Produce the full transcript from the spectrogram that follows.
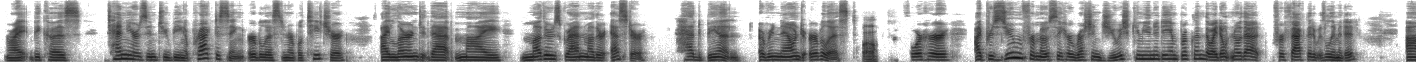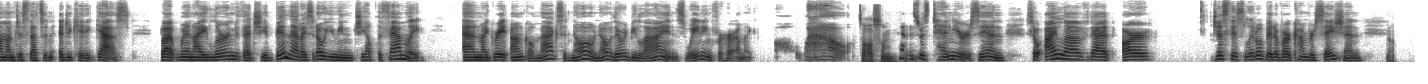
right? Because 10 years into being a practicing herbalist and herbal teacher, I learned that my mother's grandmother, Esther, had been a renowned herbalist Wow. for her, I presume for mostly her Russian Jewish community in Brooklyn, though I don't know that for a fact that it was limited. Um, I'm just, that's an educated guess. But when I learned that she had been that, I said, Oh, you mean she helped the family? And my great uncle Max said, No, no, there would be lines waiting for her. I'm like, Oh, wow. It's awesome. Yeah, this was 10 years in. So I love that our just this little bit of our conversation.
